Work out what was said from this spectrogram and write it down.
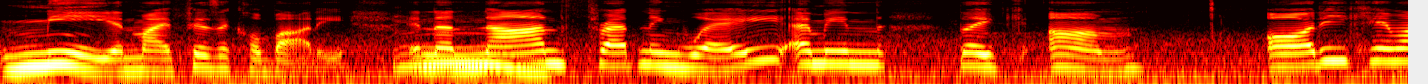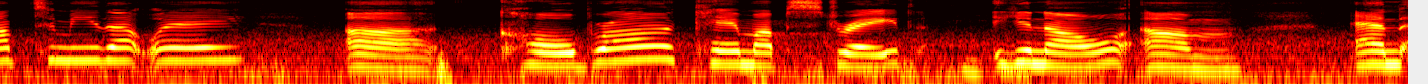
me and my physical body in a non-threatening way. I mean like um audie came up to me that way. Uh cobra came up straight you know um and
